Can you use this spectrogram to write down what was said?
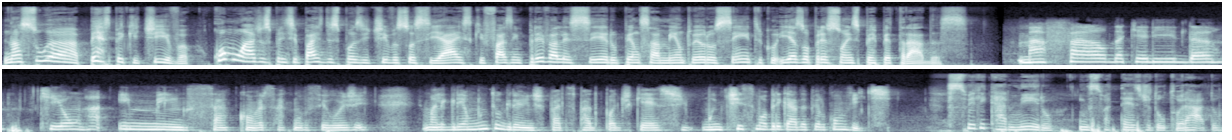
na sua perspectiva, como agem os principais dispositivos sociais que fazem prevalecer o pensamento eurocêntrico e as opressões perpetradas? Mafalda, querida, que honra imensa conversar com você hoje. É uma alegria muito grande participar do podcast. Muitíssimo obrigada pelo convite. Sueli Carneiro, em sua tese de doutorado,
